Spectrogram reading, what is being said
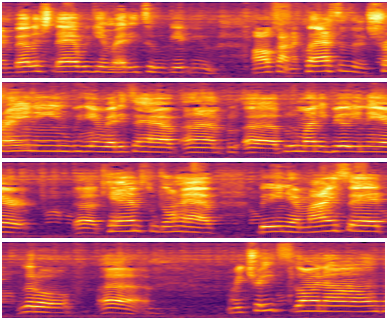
to embellish that. We're getting ready to give you all kind of classes and training. We're getting ready to have um, uh, Blue Money billionaire uh, camps. We're to have billionaire mindset, little uh, retreats going on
